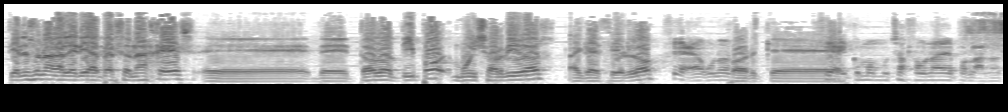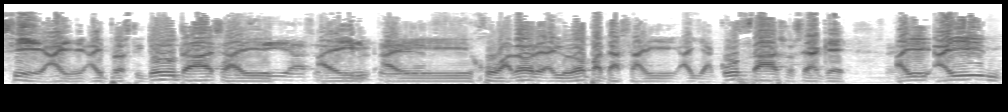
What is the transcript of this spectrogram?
tienes una galería de personajes eh, de todo tipo, muy sórdidos, hay que decirlo. Sí, hay algunos. Porque... Sí, hay como mucha fauna de por la noche. Sí, hay, hay prostitutas, hay, hay, hay jugadores, hay ludópatas, hay, hay yakuzas, o sea que hay, hay,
